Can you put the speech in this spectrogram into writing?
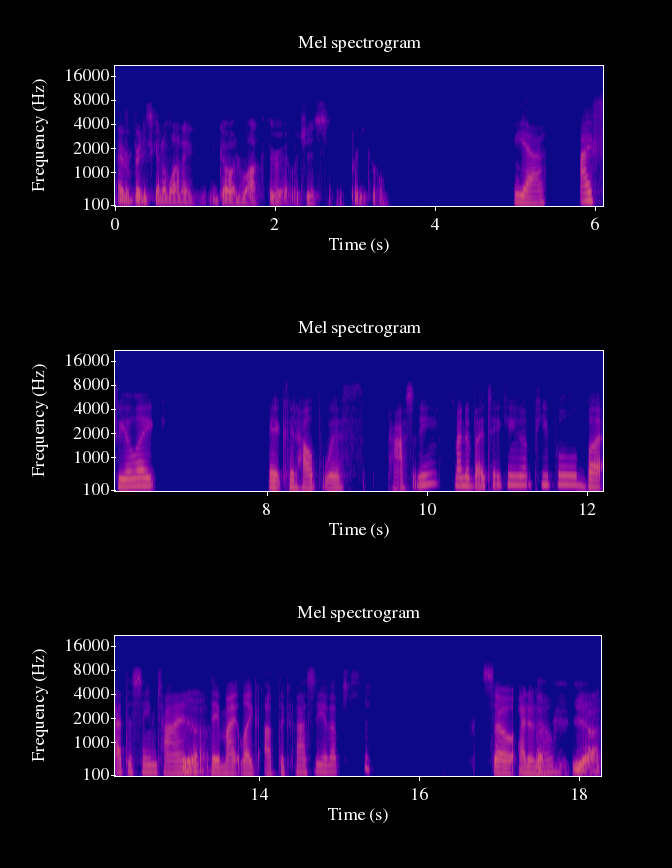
everybody's going to want to go and walk through it, which is pretty cool. Yeah. I feel like it could help with capacity kind of by taking up people, but at the same time, Yeah. they might like up the capacity of episodes. So I don't know. Yeah.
